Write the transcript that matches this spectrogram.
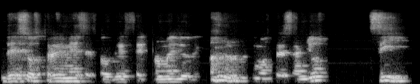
de esos tres meses o de ese promedio de los últimos tres años, sí,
